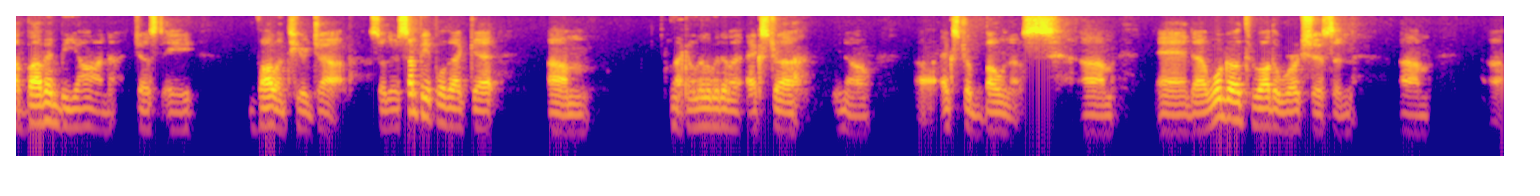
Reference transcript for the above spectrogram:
above and beyond just a volunteer job. So there's some people that get um, like a little bit of an extra, you know, uh, extra bonus. Um, and uh, we'll go through all the work shifts and um, uh,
